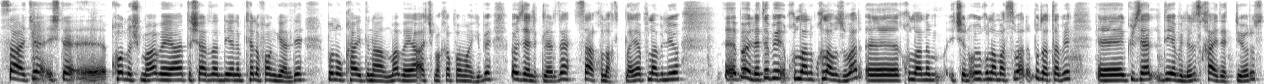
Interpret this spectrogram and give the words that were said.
sadece işte e, konuşma veya dışarıdan diyelim telefon geldi. Bunun kaydını alma veya açma kapama gibi özellikler de sağ kulaklıkla yapılabiliyor. E, Böyle de bir kullanım kılavuzu var. E, kullanım için uygulaması var. Bu da tabii e, güzel diyebiliriz. Kaydet diyoruz.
